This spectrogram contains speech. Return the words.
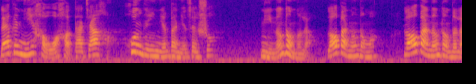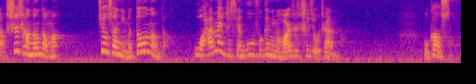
来个你好我好大家好，混个一年半年再说。你能等得了？老板能等吗？老板能等得了？市场能等吗？就算你们都能等，我还没这闲工夫跟你们玩这持久战呢。我告诉你。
